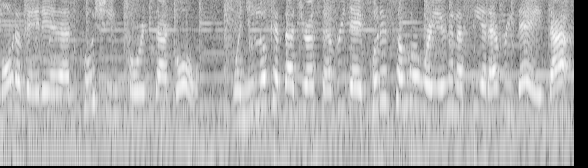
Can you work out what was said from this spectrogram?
motivated and pushing towards that goal. When you look at that dress every day, put it somewhere where you're gonna see it every day. That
